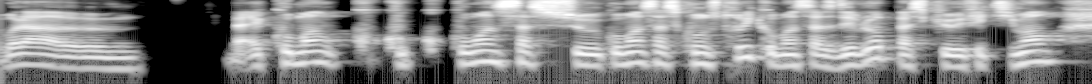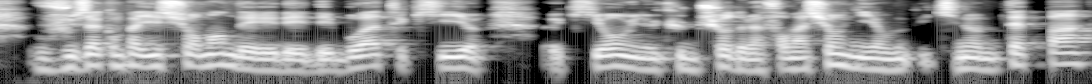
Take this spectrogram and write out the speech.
voilà, ben, comment ça se comment ça se construit, comment ça se développe? Parce que effectivement vous accompagnez sûrement des, des, boîtes qui qui ont une culture de la formation qui, n'ont peut-être pas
